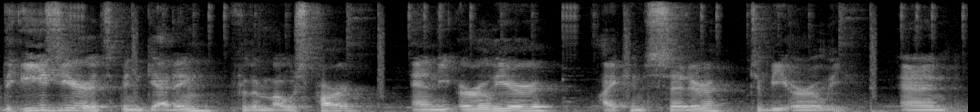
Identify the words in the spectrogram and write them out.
the easier it's been getting for the most part, and the earlier I consider to be early. And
